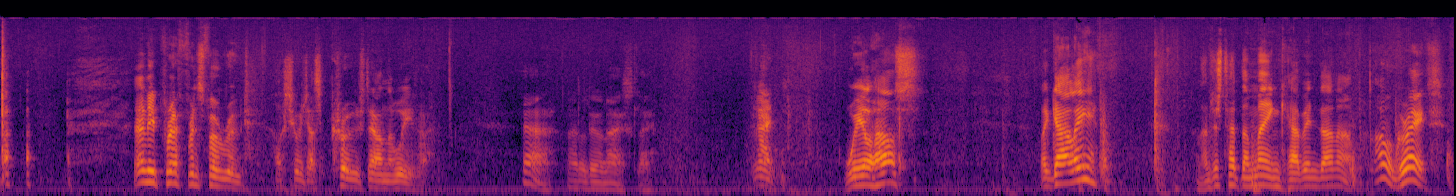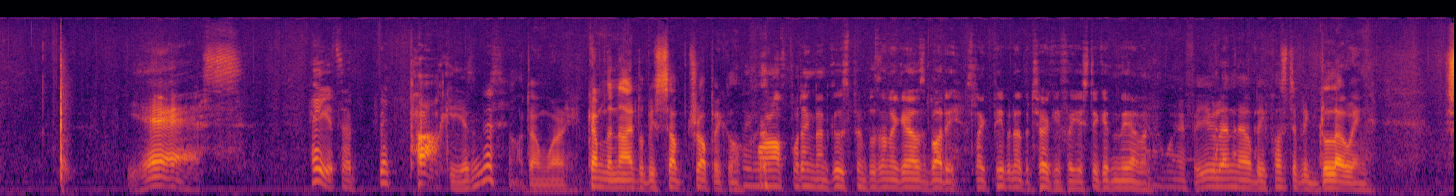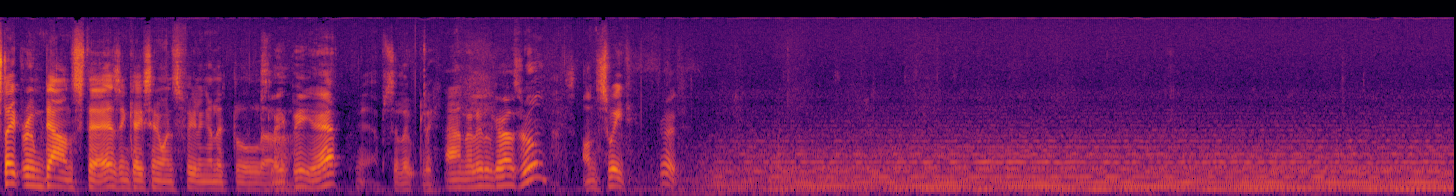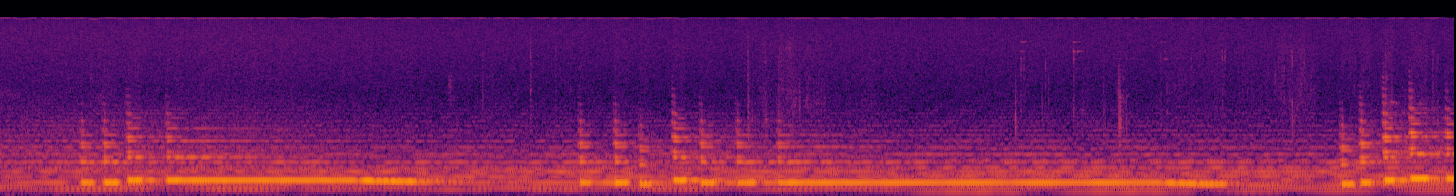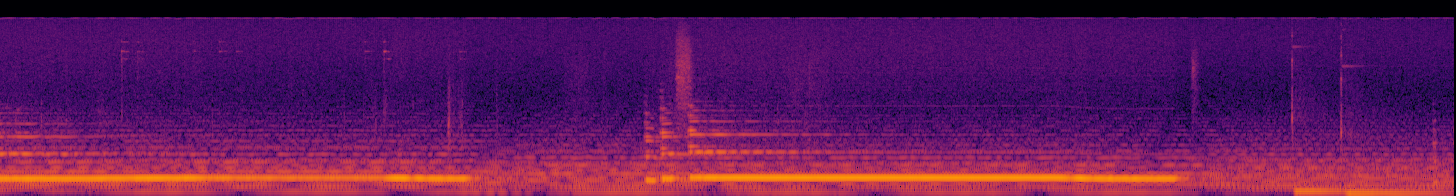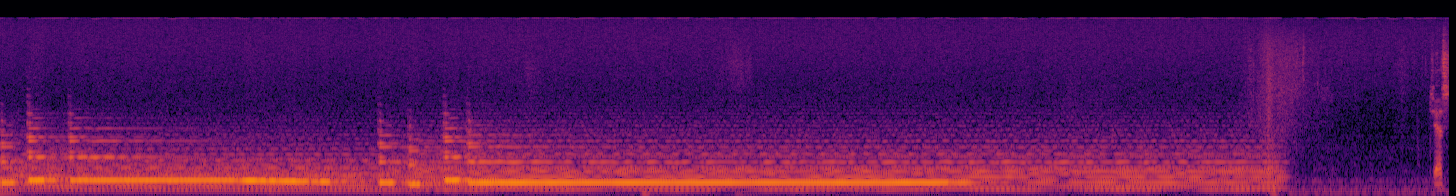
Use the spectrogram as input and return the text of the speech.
Any preference for route? Or should we just cruise down the Weaver? yeah, that'll do nicely. Right. Wheelhouse. The galley. And I've just had the main cabin done up. Oh, great. Yes. Hey, it's a bit parky, isn't it? Oh, don't worry. Come the night, it'll be subtropical. Nothing more off-putting than goose pimples on a girl's body. It's like peeping at the turkey before you stick it in the oven. Worry for you, Len. They'll be positively glowing. Stateroom downstairs in case anyone's feeling a little... Uh, Sleepy, yeah. Yeah, absolutely. And the little girl's room? En suite. Good.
